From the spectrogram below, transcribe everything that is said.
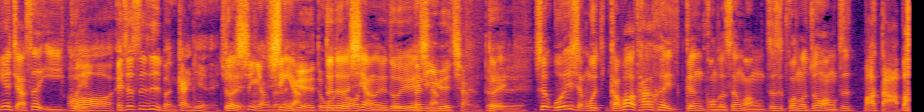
因为假设以鬼、哦，哎、这是日本概念的，就对是信仰的信仰越多，对对，信仰越多越能力强，越强，对。所以我也想，我搞不好他可以跟广泽生王，就是广泽尊王，就是把他打爆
